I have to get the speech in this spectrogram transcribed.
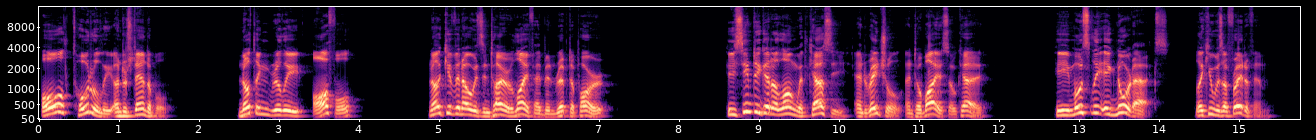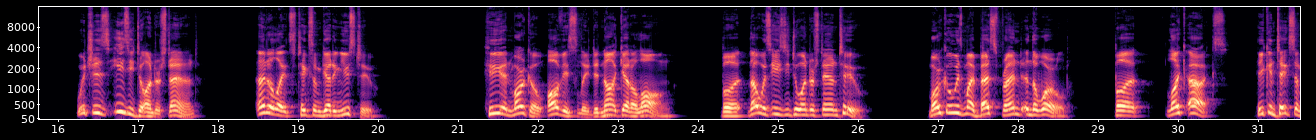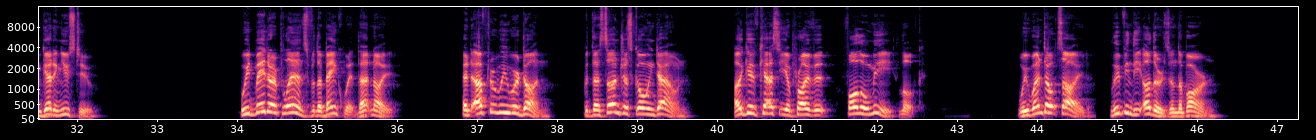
All totally understandable. Nothing really awful. Not given how his entire life had been ripped apart. He seemed to get along with Cassie and Rachel and Tobias okay. He mostly ignored Axe, like he was afraid of him. Which is easy to understand. Andalites take some getting used to. He and Marco obviously did not get along, but that was easy to understand too. Marco is my best friend in the world, but, like Axe, he can take some getting used to. We'd made our plans for the banquet that night, and after we were done, with the sun just going down, I gave Cassie a private, follow me look. We went outside, leaving the others in the barn.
